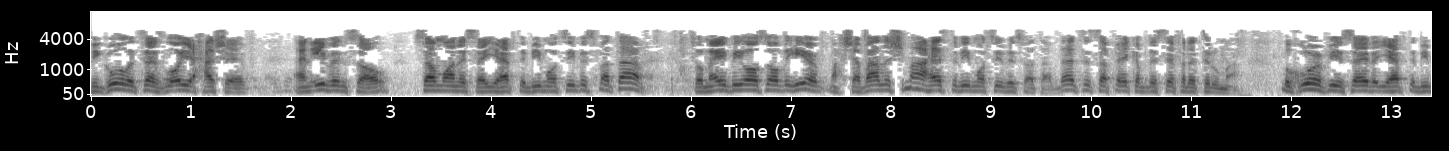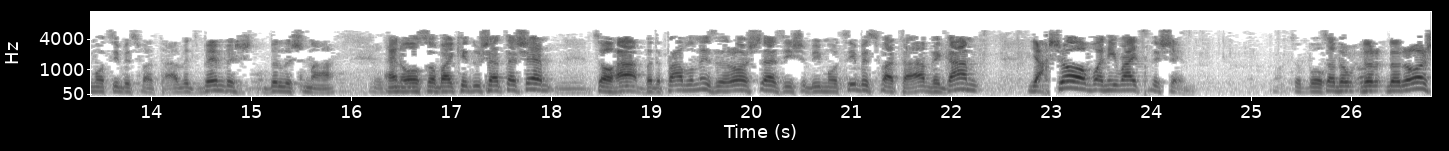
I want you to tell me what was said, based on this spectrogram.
Pigul it says lo yehashev, and even so, some want to say you have to be motzi b'sfatav. So maybe also over here, machshava l'shma has to be motzi b'sfatav. That's the safek of the Sefer Teruma. L'chur, if you say that you have to be motzi b'sfatav, it's ben b'lishma, and also by kedushat Hashem. So, ha, but the problem is the Rosh says he should be motzi b'sfatav, v'gam yachshov when he writes the shem. So the, the, the Rosh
